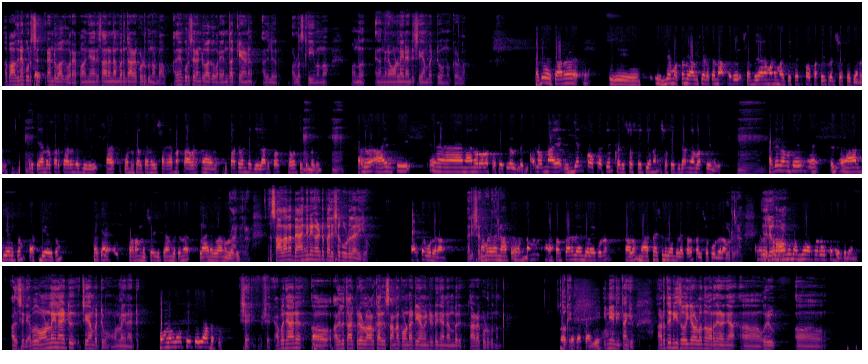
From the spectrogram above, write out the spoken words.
അപ്പോൾ അതിനെക്കുറിച്ച് രണ്ട് വാക്ക് പറയാം. അപ്പോൾ ഞാൻ സാറിന്റെ നമ്പറും താഴെ കൊടുക്കുന്നുണ്ടാവും. അതിനെക്കുറിച്ച് രണ്ട് വാക്ക് പറയാം. എന്തൊക്കെയാണ് അതിൽ ഉള്ള സ്കീമെന്നോ ഒന്ന് എങ്ങനെ ഓൺലൈനായിട്ട് ചെയ്യാൻ പറ്റുമോ എന്നൊക്കെ ഉള്ള അത് സാറ് ഈ ഇന്ത്യ മൊത്തം വ്യാപിച്ചു കിടക്കുന്ന ഒരു സംവിധാനമാണ് multi state property credit society എന്നത് അത് കേന്ദ്ര സർക്കാരിന്റെ കീഴിൽ കേന്ദ്ര സർക്കാരിന്റെ സഹകരണ സ്ഥാപന ഡിപ്പാർട്ട്മെന്റിന്റെ കീഴിലാണ് ഇപ്പോൾ പ്രവർത്തിക്കുന്നത്. അത് ആയിരത്തി നാനൂറോളം സൊസൈറ്റികളുണ്ട് അതിലൊന്നായ ഇന്ത്യൻ കോപ്പറേറ്റീവ് ക്രെഡിറ്റ് സൊസൈറ്റി എന്ന സൊസൈറ്റിയിലാണ് ഞാൻ വർക്ക് ചെയ്യുന്നത്. അതിൽ നമുക്ക് ആർ ഡി ആയിട്ടും എഫ് ഡി ആയിട്ടും ഒക്കെ പണം നിക്ഷേപിക്കാൻ പറ്റുന്ന പ്ലാനുകളാണുള്ളത് പ്ലാനുകളാണ്. ഉള്ളത് സാധാരണ ബാങ്കിനെക്കാട്ട് പലിശ കൂടുതലായിരിക്കും പൈസ കൂടുതലാണ്. പലിശ നമ്മുടെ കൂടുതലാണ്. നമ്മൾ സംസ്ഥാന ബാങ്കുകളെക്കാളും നാഷണലൈസ്ഡ് ബാങ്കുകളെക്കാളും പലിശ കൂടുതലാണ്. അംഗീകാരത്തോടെ അത് ശരി. അപ്പോൾ ഓൺലൈനായിട്ട് ചെയ്യാൻ പറ്റുമോ? ഓൺലൈനായിട്ട്? ഓൺലൈനായിട്ട് ചെയ്യാൻ പറ്റും. ശരി ശരി. അപ്പോൾ ഞാൻ അതിൽ താല്പര്യമുള്ള ആൾക്കാർക്ക് സാറിനെ കോൺടാക്ട് ചെയ്യാൻ വേണ്ടിയിട്ട് ഞാൻ നമ്പർ താഴെ കൊടുക്കുന്നുണ്ട്. ഓക്കെ ഇനി എനിക്ക് താങ്ക് യു. അടുത്ത് എനിക്ക് ചോദിക്കാനുള്ളതെന്ന് പറഞ്ഞു കഴിഞ്ഞാൽ ഒരു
